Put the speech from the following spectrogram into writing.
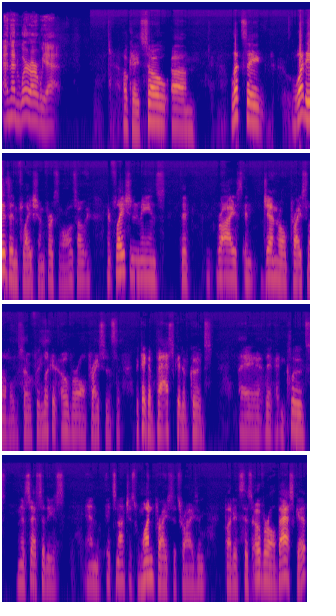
and then where are we at? Okay, so um, let's say, what is inflation, first of all? So, inflation means the rise in general price levels. So, if we look at overall prices, we take a basket of goods uh, that includes necessities, and it's not just one price that's rising, but it's this overall basket,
